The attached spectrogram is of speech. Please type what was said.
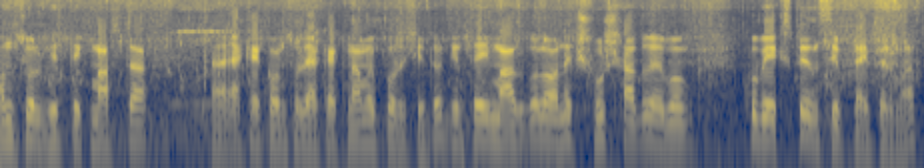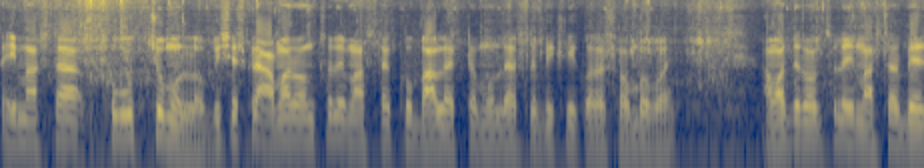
অঞ্চল ভিত্তিক মাছটা এক এক অঞ্চলে এক এক নামে পরিচিত। কিন্তু এই মাছগুলো অনেক সুস্বাদু এবং খুব এক্সপেন্সিভ টাইপের মাছ। এই মাছটা খুব উচ্চ মূল্য। বিশেষ করে আমার অঞ্চলে মাছটা খুব ভালো একটা মূল্যে আসলে বিক্রি করা সম্ভব হয়। আমাদের অঞ্চলে এই মাছটার বেশ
